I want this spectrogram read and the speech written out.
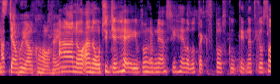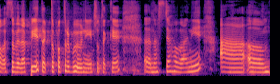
A stiahuje alkohol, hej? Áno, áno, určite, hej, podľa mňa asi, hej, lebo tak v Polsku, keď na tých oslavách sa veľa pije, tak to potrebujú niečo také e, na stiahovanie. A um,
